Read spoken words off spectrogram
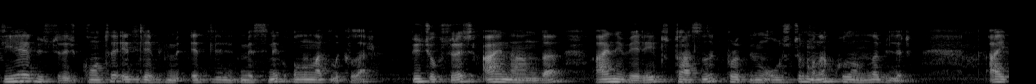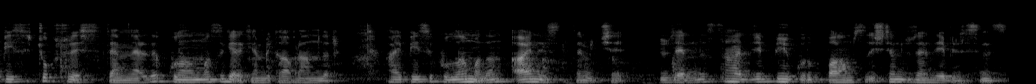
diğer bir süreci kontrol edilebilme, edilmesini olanaklı kılar. Birçok süreç aynı anda aynı veriyi tutarsızlık problemi oluşturmadan kullanılabilir. IPC çok süreç sistemlerde kullanılması gereken bir kavramdır. IPC kullanmadan aynı sistem içi üzerinde sadece bir grup bağımsız işlem düzenleyebilirsiniz.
